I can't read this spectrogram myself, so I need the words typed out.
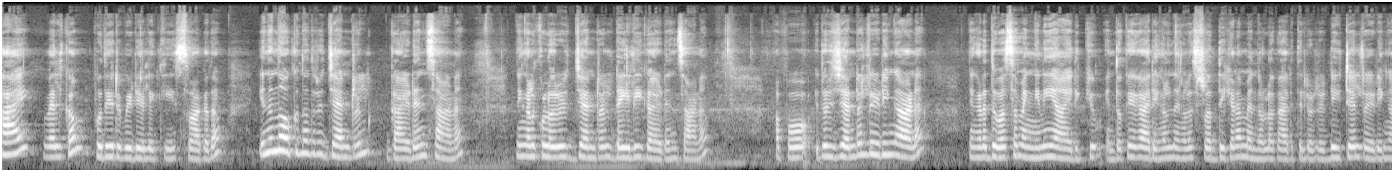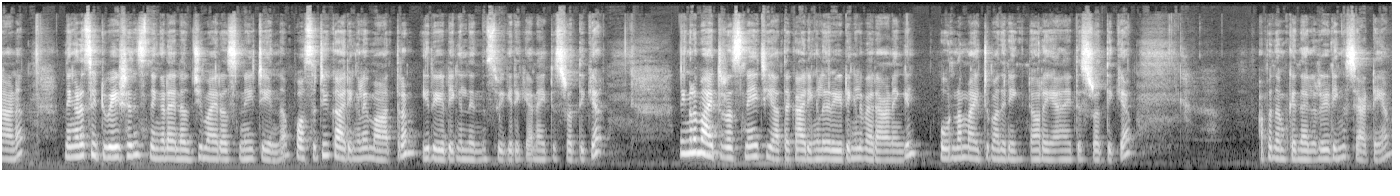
ഹായ് വെൽക്കം പുതിയൊരു വീഡിയോയിലേക്ക് സ്വാഗതം. ഇന്ന് നോക്കുന്നത് ഒരു ജനറൽ ഗൈഡൻസ് ആണ്. നിങ്ങൾക്കുള്ളൊരു ജനറൽ ഡെയിലി ഗൈഡൻസ് ആണ്. അപ്പോൾ ഇതൊരു ജനറൽ റീഡിംഗ് ആണ്. നിങ്ങളുടെ ദിവസം എങ്ങനെയായിരിക്കും? എന്തൊക്കെ കാര്യങ്ങൾ നിങ്ങൾ ശ്രദ്ധിക്കണം എന്നുള്ള കാര്യത്തിലൊരു ഡീറ്റെയിൽ റീഡിംഗ് ആണ്. നിങ്ങളുടെ സിറ്റുവേഷൻസ് നിങ്ങളുടെ എനർജിയുമായി റെസനേറ്റ് ചെയ്യുന്ന പോസിറ്റീവ് കാര്യങ്ങളെ മാത്രം ഈ റീഡിങ്ങിൽ നിന്ന് സ്വീകരിക്കാനായിട്ട് ശ്രദ്ധിക്കുക. നിങ്ങളുമായിട്ട് റെസനേറ്റ് ചെയ്യാത്ത കാര്യങ്ങൾ റീഡിങ്ങിൽ വരാണെങ്കിൽ പൂർണമായിട്ടും അതിനെ ഇഗ്നോർ ചെയ്യാനായിട്ട് ശ്രദ്ധിക്കുക. അപ്പോൾ നമുക്ക് എന്തായാലും റീഡിംഗ് സ്റ്റാർട്ട് ചെയ്യാം.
